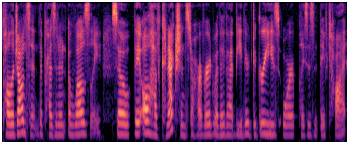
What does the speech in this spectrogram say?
Paula Johnson, the president of Wellesley. So they all have connections to Harvard, whether that be their degrees or places that they've taught.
